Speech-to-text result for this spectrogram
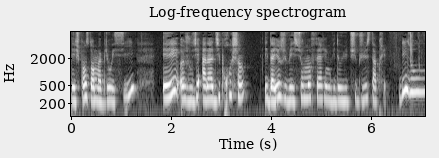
je pense, dans ma bio ici. Et euh, je vous dis à lundi prochain. Et d'ailleurs, je vais sûrement faire une vidéo YouTube juste après. Bisous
